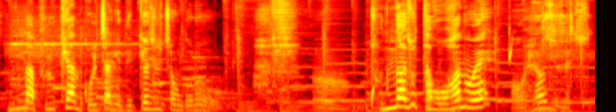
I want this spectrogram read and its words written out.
존나 불쾌한 골짜기 느껴질 정도로 어 존나 좋다고 환호해? 어 헤어질래. 씨.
